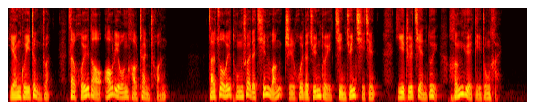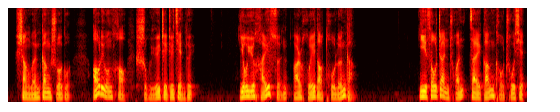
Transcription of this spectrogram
言归正传，再回到奥利翁号战船，在作为统帅的亲王指挥的军队进军期间，一支舰队横越地中海。上文刚说过，奥利翁号属于这支舰队，由于海损而回到土伦港。一艘战船在港口出现，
